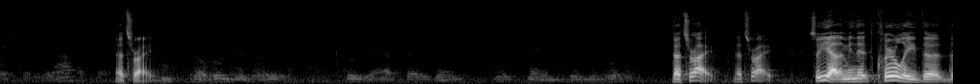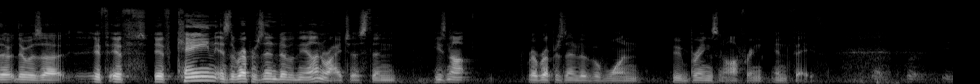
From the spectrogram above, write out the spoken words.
was just the opposite. That's right. So who do you believe? Who do you have faith in, which means who do you believe? That's right. That's right. So yeah, I mean, it, clearly the, the, there was a if, if if Cain is the representative of the unrighteous, then he's not a representative of one who brings an offering in faith. But, but he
